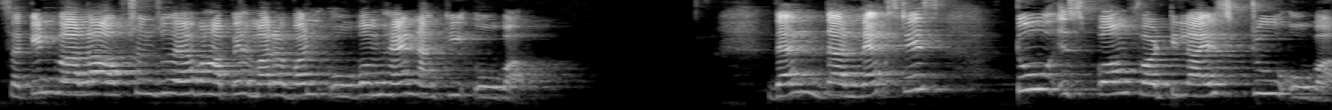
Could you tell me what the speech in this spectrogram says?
second वाला ऑप्शन जो है, वहाँ पे हमारा वन ओवम है, ना कि ova then the next is two sperm fertilize two ova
